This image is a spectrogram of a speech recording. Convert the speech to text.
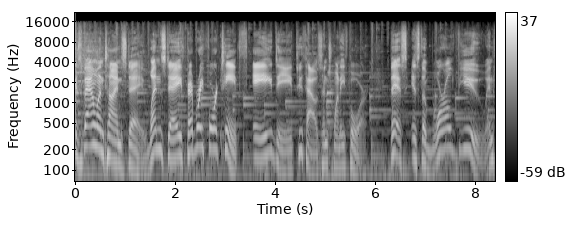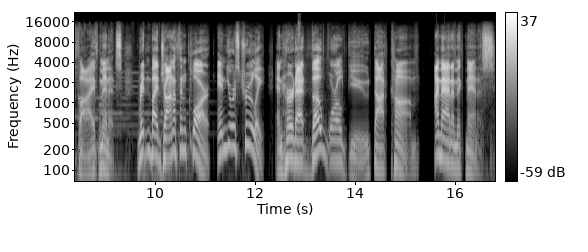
It's Valentine's Day, Wednesday, February 14th, AD 2024. This is the World View in five minutes, written by Jonathan Clark and yours truly, and heard at theworldview.com. I'm Adam McManus.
